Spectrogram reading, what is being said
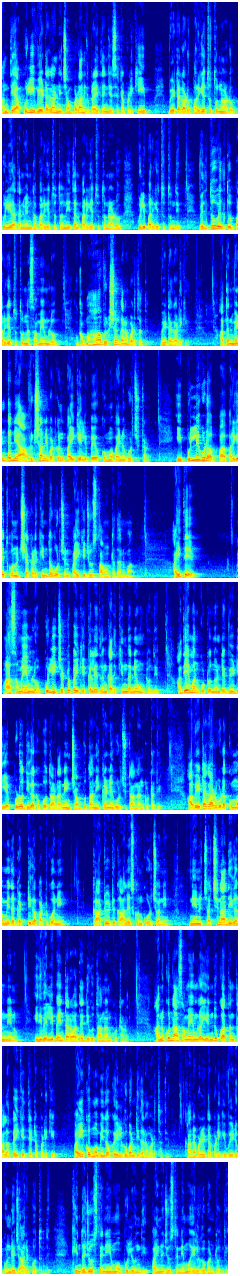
అంతే ఆ పులి వేటగాడిని చంపడానికి ప్రయత్నం చేసేటప్పటికీ వేటగాడు పరిగెత్తుతున్నాడు పులి అతని వెనుక పరిగెత్తుతుంది ఇతను పరిగెత్తుతున్నాడు పులి పరిగెత్తుతుంది. వెళ్తూ వెళ్తూ పరిగెత్తుతున్న సమయంలో ఒక మహావృక్షం కనబడుతుంది వేటగాడికి. అతను వెంటనే ఆ వృక్షాన్ని పట్టుకొని పైకి వెళ్ళిపోయి ఒక కొమ్మ పైన కూర్చుంటాడు. ఈ పుల్లి కూడా ప- పరిగెత్తుకొని వచ్చి అక్కడ కింద కూర్చొని పైకి చూస్తూ ఉంటుంది అనమా అయితే ఆ సమయంలో పులి చెట్టుపైకి ఎక్కలేదు కనుక అది కిందనే ఉంటుంది. అదేమనుకుంటుందంటే వీడు ఎప్పుడో దిగకపోతాడా నేను చంపుతాను ఇక్కడనే కూర్చుంటాను అనుకుంటుంది. ఆ వేటగాడు కూడా కుమ్మ మీద గట్టిగా పట్టుకొని అటు ఇటు కాలేసుకొని కూర్చొని నేను చచ్చినా దిగను నేను ఇది వెళ్ళిపోయిన తర్వాతే దిగుతాను అనుకుంటాడు. అనుకున్న ఆ సమయంలో ఎందుకు అతను తలపైకి ఎత్తేటప్పటికీ పై కొమ్మ మీద ఒక ఎలుగుబంటి కనబడుతుంది. కనబడేటప్పటికి వీడి గుండె జారిపోతుంది. కింద చూస్తేనేమో పులి ఉంది పైన చూస్తేనేమో ఎలుగుబంటి ఉంది.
